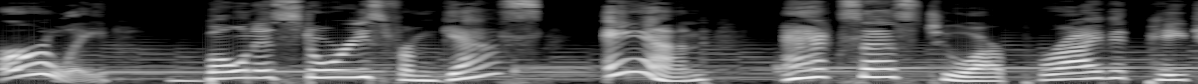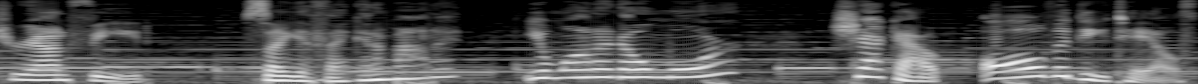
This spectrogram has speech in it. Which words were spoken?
early, bonus stories from guests, and access to our private Patreon feed. So you thinking about it? You want to know more? Check out all the details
